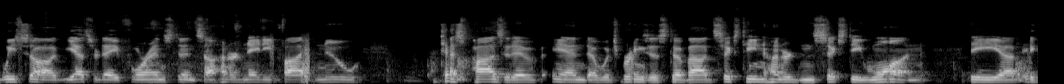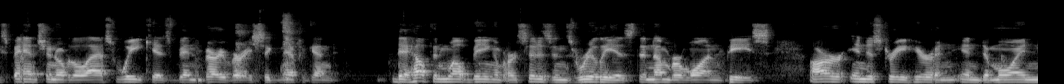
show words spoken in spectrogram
we saw yesterday, for instance, 185 new test positive, and uh, which brings us to about 1,661. The uh, expansion over the last week has been very, very significant. The health and well being of our citizens really is the number one piece our industry here in, in Des Moines,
